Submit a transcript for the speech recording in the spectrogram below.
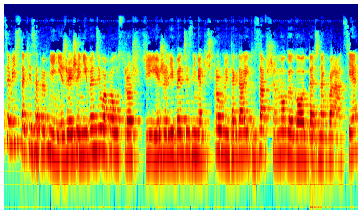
Chcę mieć takie zapewnienie, że jeżeli nie będzie łapał ostrości, jeżeli będzie z nim jakiś problem i tak dalej, to zawsze mogę go oddać na gwarancję.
